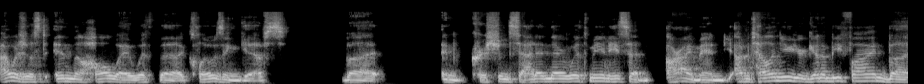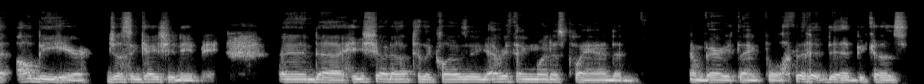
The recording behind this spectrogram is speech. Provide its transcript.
I was just in the hallway with the closing gifts. But and Christian sat in there with me and he said, All right, man, I'm telling you, you're to be fine, but I'll be here just in case you need me. And uh, he showed up to the closing. Everything went as planned. And I'm very thankful that it did because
